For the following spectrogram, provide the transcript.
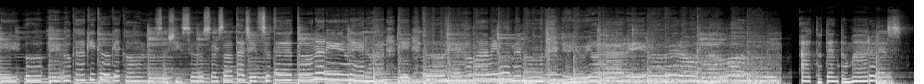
いうえおかきくけこさしすせそたちつてと点と丸です。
